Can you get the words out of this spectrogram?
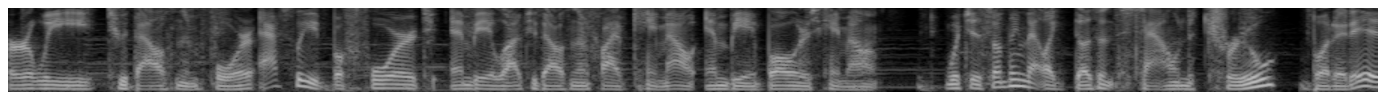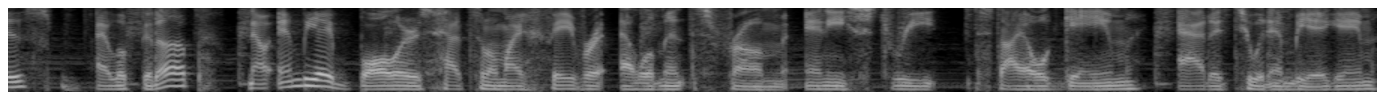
early 2004. Actually, before NBA Live 2005 came out, NBA Ballers came out, which is something that like doesn't sound true, but it is. I looked it up. Now, NBA Ballers had some of my favorite elements from any street style game added to an NBA game.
